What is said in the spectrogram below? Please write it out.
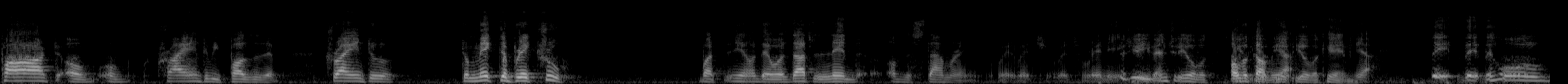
part of, of trying to be positive, trying to to make the breakthrough. But you know, there was that lid of the stammering, which which really But you eventually over, Overcome, you, you, yeah. you overcame. yeah. The, the, the whole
